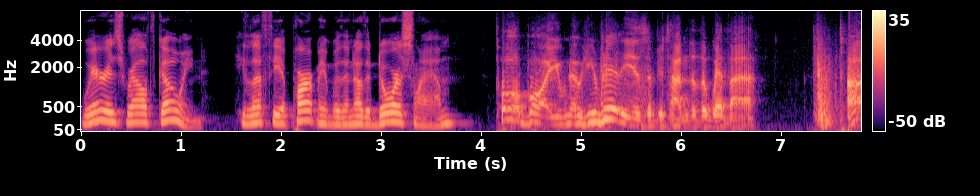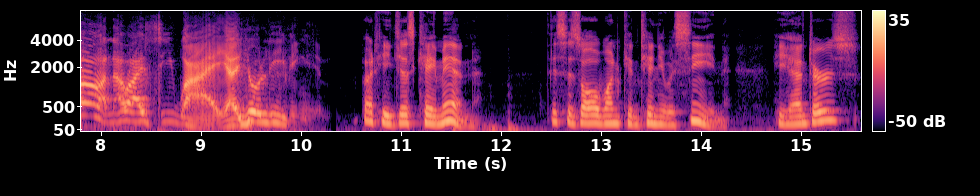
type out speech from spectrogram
where is Ralph going? He left the apartment with another door slam. Poor boy, you know, he really is a bit under the weather. Ah, now I see why. Uh, you're leaving him. But he just came in. This is all one continuous scene. He enters,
